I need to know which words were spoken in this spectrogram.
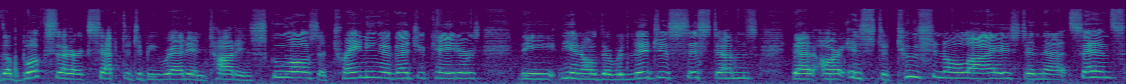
the books that are accepted to be read and taught in schools, the training of educators, the you know the religious systems that are institutionalized in that sense,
